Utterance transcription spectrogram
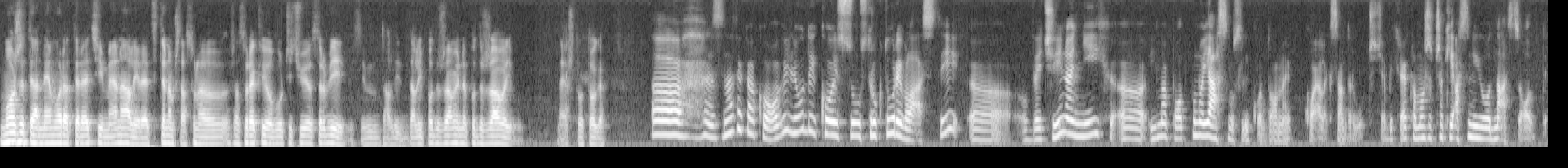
možete, a ne morate reći imena, ali recite nam šta su, na, šta su rekli o Vučiću i o Srbiji. Mislim, da li, da li podržavaju, ne podržavaju nešto od toga? Uh, znate kako, ovi ljudi koji su u strukturi vlasti, uh, većina njih uh, ima potpuno jasnu sliku o tome ko je Aleksandar Vučić. Ja bih rekla možda čak jasniji od nas ovde.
